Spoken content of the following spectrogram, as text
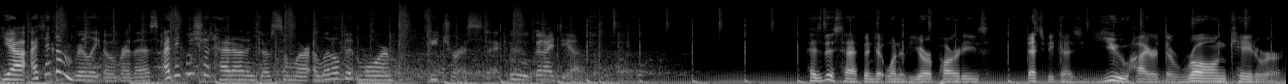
Yeah, I think I'm really over this. I think we should head out and go somewhere a little bit more futuristic. Ooh, good idea. Has this happened at one of your parties? That's because you hired the wrong caterer.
